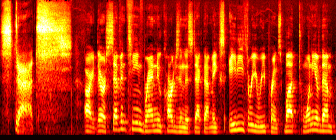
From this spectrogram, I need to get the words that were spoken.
stats. All right. There are 17 brand new cards in this deck that makes 83 reprints, but 20 of them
